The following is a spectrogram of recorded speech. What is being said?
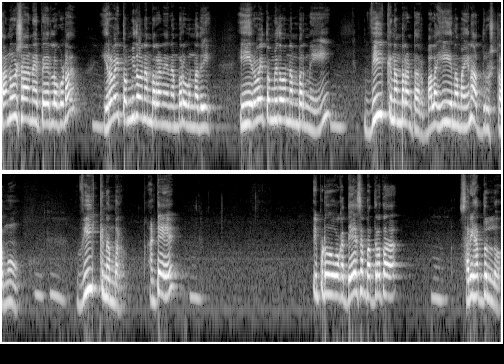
తనూష అనే పేరులో కూడా ఇరవై తొమ్మిదో నెంబర్ అనే నెంబర్ ఉన్నది. ఈ ఇరవై తొమ్మిదో నెంబర్ని వీక్ నెంబర్ అంటారు. బలహీనమైన అదృష్టము. Weak number. అంటే ఇప్పుడు ఒక దేశ భద్రత సరిహద్దుల్లో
